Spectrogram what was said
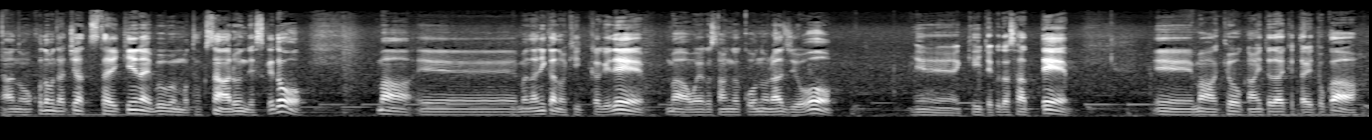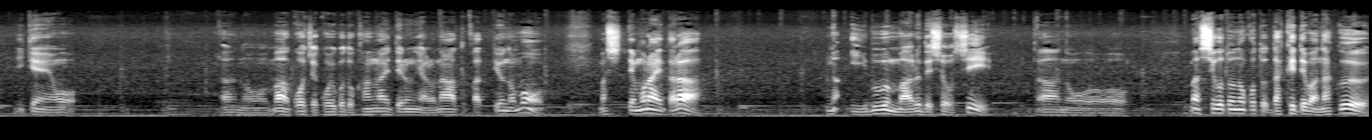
あの子どもたちは伝えきれない部分もたくさんあるんですけど、まあえーまあ、何かのきっかけで、まあ、親御さんがこのラジオを、えー、聞いてくださって、えーまあ、共感いただけたりとか意見をあの、まあ、コーチはこういうことを考えてるんやろうなとかっていうのも、まあ、知ってもらえたら、まあ、いい部分もあるでしょうしあの、まあ、仕事のことだけではなく、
